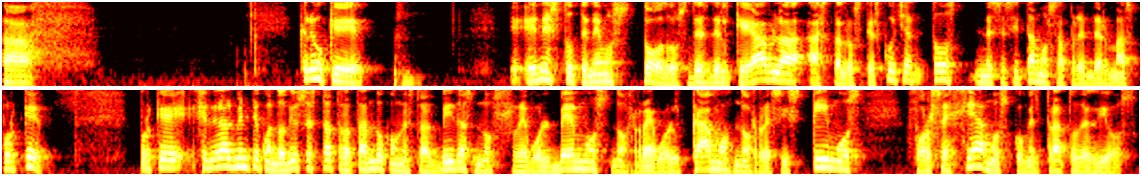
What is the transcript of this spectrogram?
Ah, creo que en esto tenemos todos, desde el que habla hasta los que escuchan, todos necesitamos aprender más. ¿Por qué? Porque generalmente cuando Dios está tratando con nuestras vidas nos revolvemos, nos revolcamos, nos resistimos, forcejeamos con el trato de Dios.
